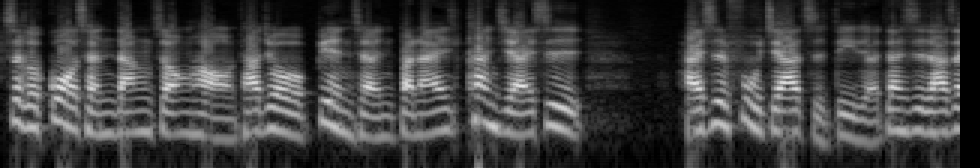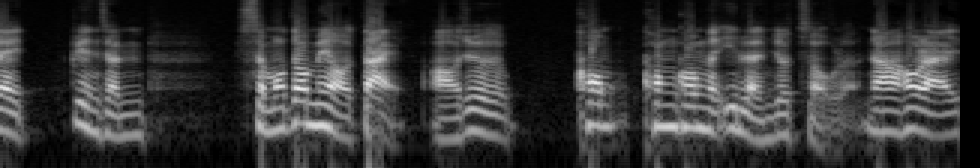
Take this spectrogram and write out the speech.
这个过程当中哈，他就变成本来看起来是还是富家子弟的，但是他在变成什么都没有带啊，就。空空空的一人就走了。那后来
